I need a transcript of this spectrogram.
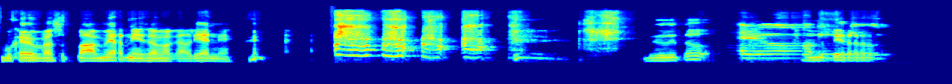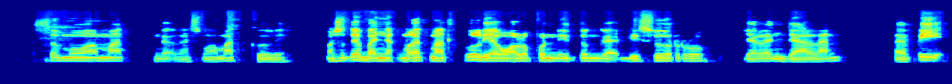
bukan maksud pamer nih sama kalian ya. Dulu tuh Aduh, hampir ini. semua mat, nggak nggak semua matkul ya. Maksudnya banyak banget matkul yang walaupun itu nggak disuruh jalan-jalan, tapi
